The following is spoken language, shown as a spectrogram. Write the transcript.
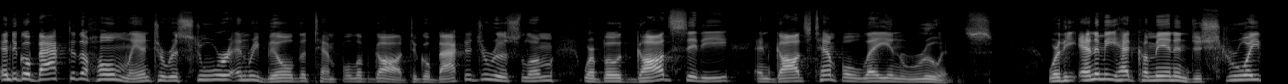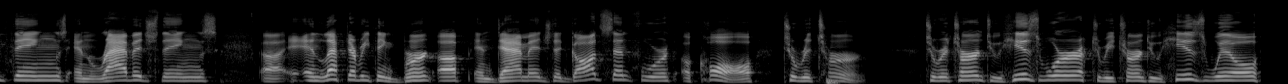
and to go back to the homeland to restore and rebuild the temple of God, to go back to Jerusalem, where both God's city and God's temple lay in ruins, where the enemy had come in and destroyed things and ravaged things uh, and left everything burnt up and damaged, that God sent forth a call to return. To return to his work, to return to his will,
